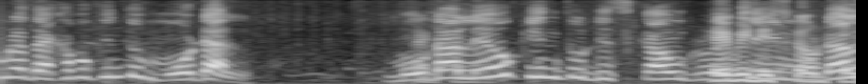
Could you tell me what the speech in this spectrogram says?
আমরা দেখাবো কিন্তু মোডাল মোডালেও কিন্তু ডিসকাউন্ট রয়েছে মোডাল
